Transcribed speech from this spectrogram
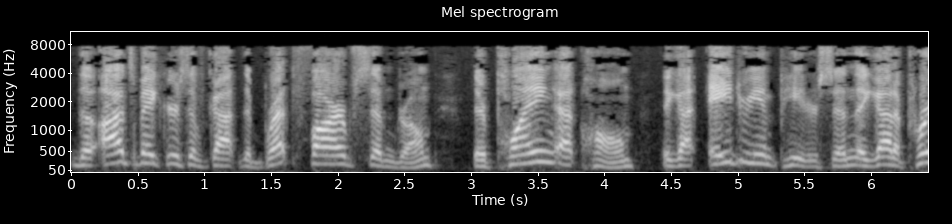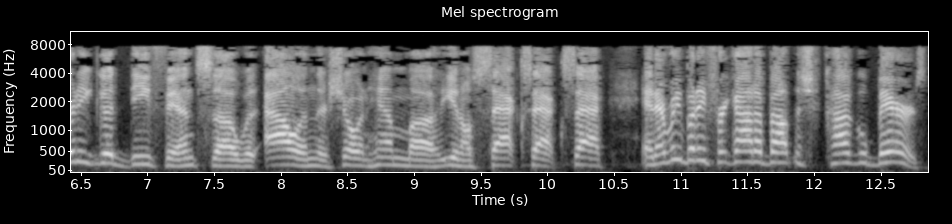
the odds makers have got the Brett Favre syndrome. They're playing at home. They got Adrian Peterson. They got a pretty good defense uh, with Allen. They're showing him, uh, you know, sack, sack, sack. And everybody forgot about the Chicago Bears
